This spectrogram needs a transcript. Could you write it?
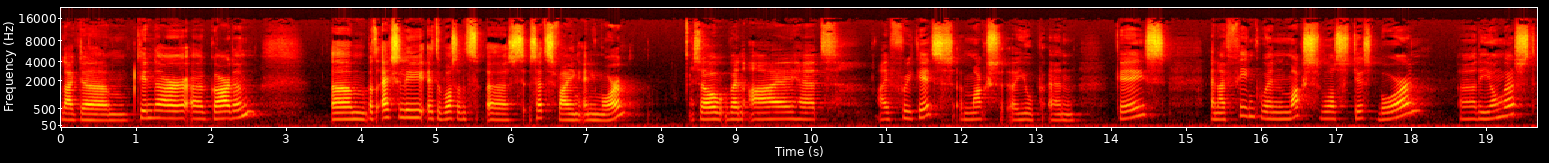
like the um, kindergarten. Um, but actually, it wasn't uh, satisfying anymore. So when I had I have three kids Max, uh, Joep, and Kees. And I think when Max was just born, uh, the youngest,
